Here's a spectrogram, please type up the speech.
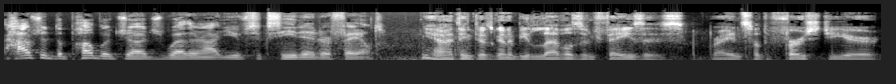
how should the public judge whether or not you've succeeded or failed yeah, I think there's going to be levels and phases, right? And so the first year,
